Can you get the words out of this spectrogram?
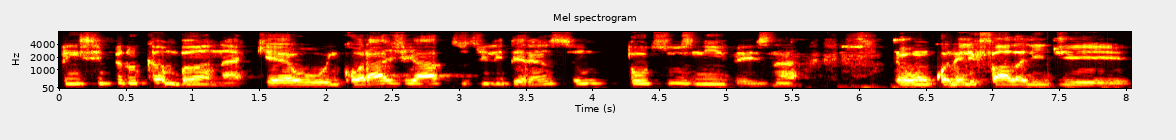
princípio do Kanban, né? Que é o encoraje atos de liderança em todos os níveis, né? Então, quando ele fala ali de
